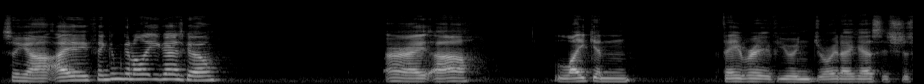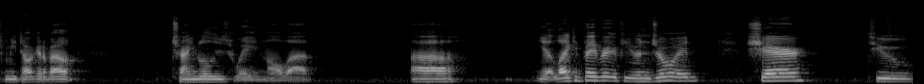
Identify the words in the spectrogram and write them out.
So yeah, I think I'm gonna let you guys go. All right, uh, like and favorite if you enjoyed. I guess it's just me talking about trying to lose weight and all that. Uh, yeah, like and favorite if you enjoyed. Share to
